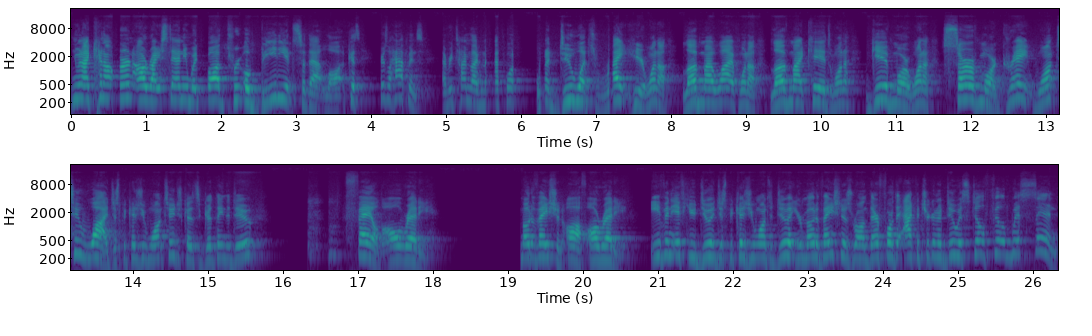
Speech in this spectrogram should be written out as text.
You and I cannot earn our right standing with God through obedience to that law. Because here's what happens every time I want, to do what's right here, want to love my wife, want to love my kids, want to give more, want to serve more. Great. Want to? Why? Just because you want to? Just because it's a good thing to do? Failed already. Motivation off already. Even if you do it just because you want to do it, your motivation is wrong. Therefore, the act that you're going to do is still filled with sin.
